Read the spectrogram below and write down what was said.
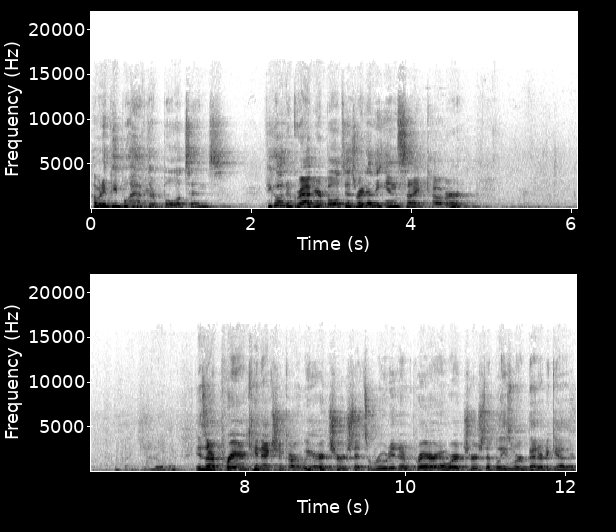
How many people have their bulletins? If you go ahead and grab your bulletins, right on the inside cover is our prayer and connection card. We are a church that's rooted in prayer, and we're a church that believes we're better together.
